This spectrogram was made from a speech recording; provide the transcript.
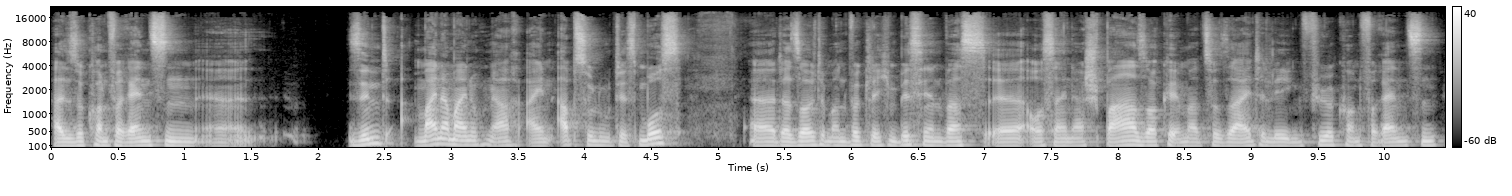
Also so Konferenzen äh, sind meiner Meinung nach ein absolutes Muss. Äh, da sollte man wirklich ein bisschen was äh, aus seiner Sparsocke immer zur Seite legen für Konferenzen,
